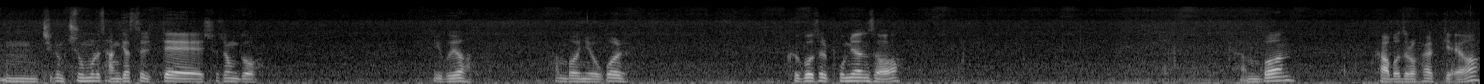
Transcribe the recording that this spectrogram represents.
음, 지금 줌으로 당겼을 때 저 정도 이고요. 한번 요걸 그곳을 보면서 한번 가보도록 할게요.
